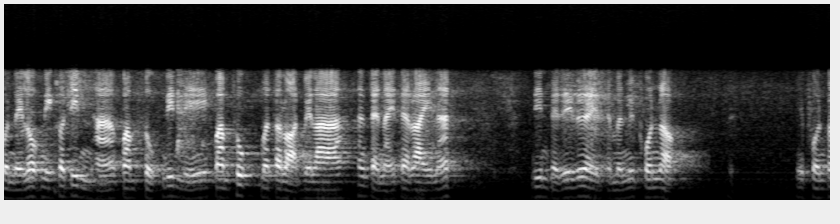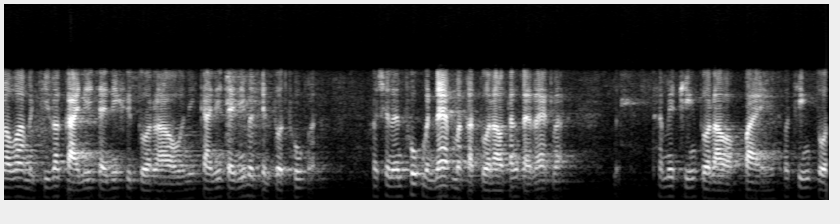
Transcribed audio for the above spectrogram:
คนในโลกนี้ก็ดิ้นหาความสุขดิ้นหนีความทุกข์มาตลอดเวลาตั้งแต่ไหนแต่ไรนะ ดิ้นไปเรื่อยๆ แต่มันไม่พ้นหรอกไม่พ้นเพราะว่ามันคิดว่ากายนี้ใจนี้คือตัวเราอันนี้กายนี้ใจนี้มันเป็นตัวทุกข์อะ ราะฉะนั้นทุกข์มันแนบมากับตัวเราตั้งแต่แรกแล้วถ้าไม่ทิ้งตัวเราออกไป ก็ทิ้งตัว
